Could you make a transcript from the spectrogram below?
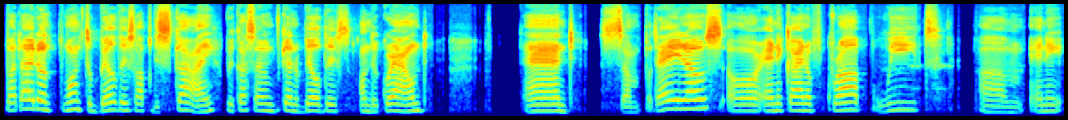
but I don't want to build this up the sky because I'm gonna build this on the ground. And some potatoes or any kind of crop, wheat, um, any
